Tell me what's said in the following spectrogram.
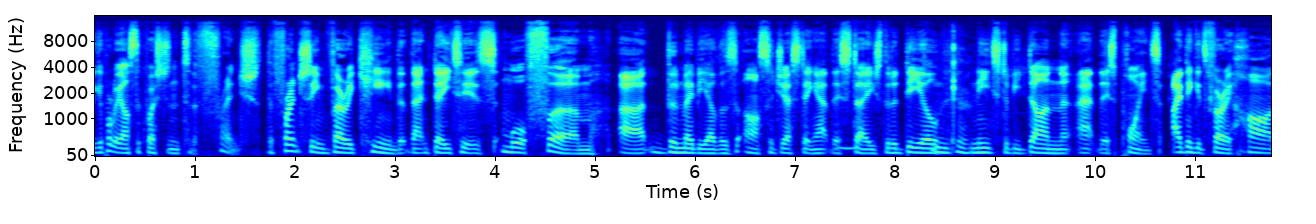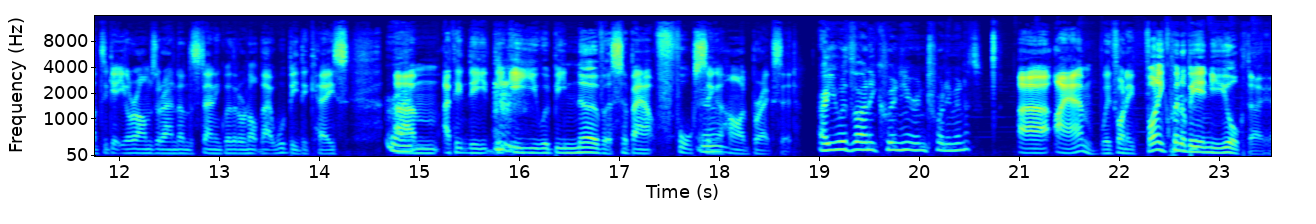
We could probably ask the question to the French. The French seem very keen that that date is more firm uh, than maybe others are suggesting at this stage, that a deal Okay. needs to be done at this point. I think it's very hard to get your arms around understanding whether or not that would be the case. Um, I think the, the EU would be nervous about forcing a hard Brexit. Are you with Vonnie Quinn here in 20 minutes? Uh, I am with Vonnie. Vonnie Quinn will be in New York, though.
